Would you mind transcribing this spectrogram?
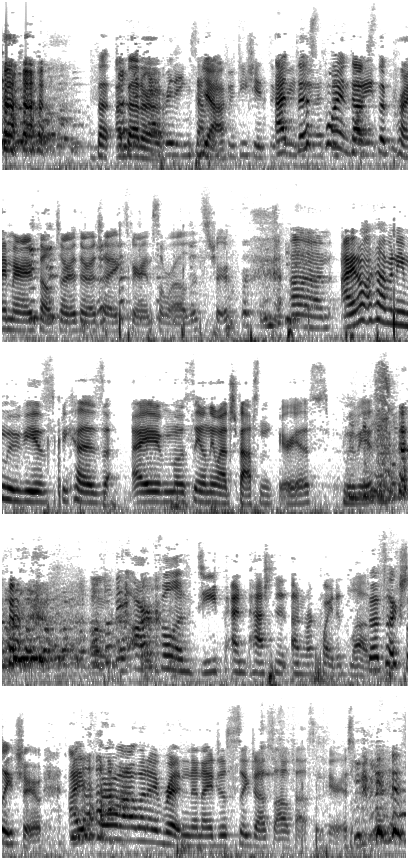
but I Doesn't better. everything sound yeah. like Fifty Shades of Grey. At Grey this to you point, that's the primary filter through which I experience the world. It's true. Um, I don't have any movies because I mostly only watch Fast and Furious movies. Although they are full of deep and passionate unrequited love. That's actually true. I throw out what I've written and I just suggest all Fast and Furious movies.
